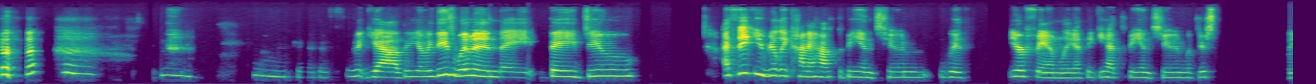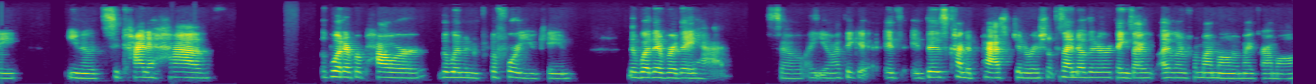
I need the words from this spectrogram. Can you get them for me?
Oh, yeah, the, know, these women, they they do. I think you really kind of have to be in tune with your family. I think you have to be in tune with your, family, you know, to kind of have whatever power the women before you came, the whatever they had. So you know, I think it it, it does kind of pass generational because I know there are things I, I learned from my mom and my grandma,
